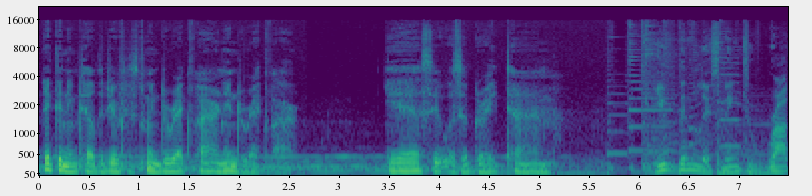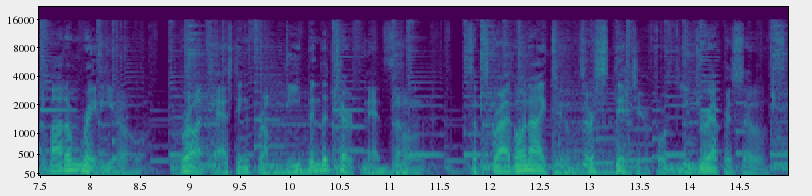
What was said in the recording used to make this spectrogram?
They couldn't even tell the difference between direct fire and indirect fire. Yes, it was a great time. You've been listening to Rockbottum Radio, broadcasting from deep in the TurfNet zone. Subscribe on iTunes or Stitcher for future episodes.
